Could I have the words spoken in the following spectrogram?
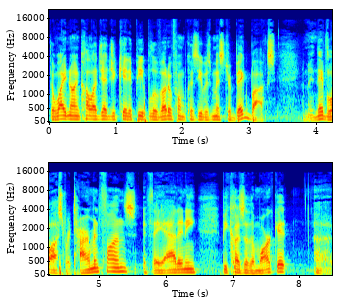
the white non-college educated people who voted for him because he was Mr. Big Bucks, I mean, they've lost retirement funds if they had any because of the market uh,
